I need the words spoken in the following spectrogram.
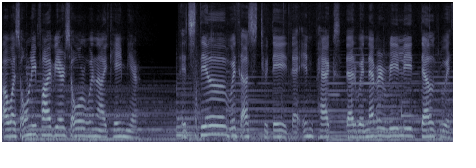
I was only five years old when I came here. It's still with us today, the impacts that we never really dealt with.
